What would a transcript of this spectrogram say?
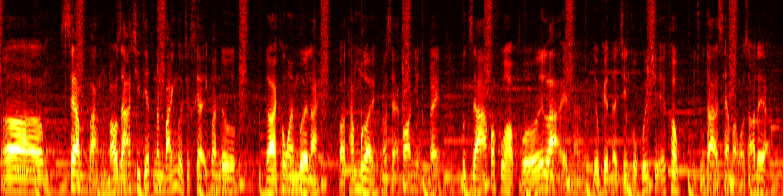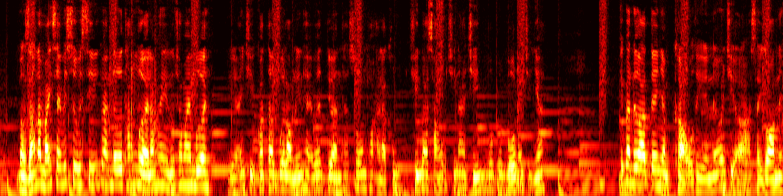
uh, xem bảng báo giá chi tiết lăn bánh của chiếc xe Xpander R2020 này vào tháng 10 nó sẽ có những cái mức giá có phù hợp với lại là điều kiện tài chính của quý anh chị hay không thì chúng ta sẽ xem bảng báo giá đây ạ. Bảng giá là bánh xe Mitsubishi Xpander tháng 10 năm 2020 thì anh chị quan tâm vui lòng liên hệ với Tuyền theo số điện thoại là 0936 929 444 anh chị nhé. Xpander AT nhập khẩu thì nếu anh chị ở Sài Gòn ấy,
